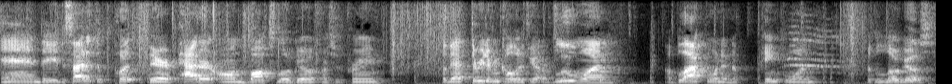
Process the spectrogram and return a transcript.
And they decided to put their pattern on the box logo for Supreme. So they had three different colors. They got a blue one, a black one, and a pink one for the logos.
